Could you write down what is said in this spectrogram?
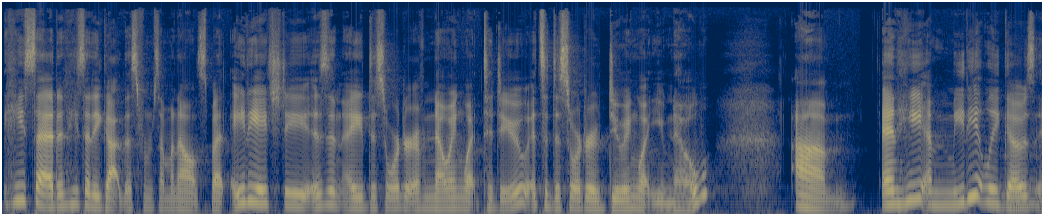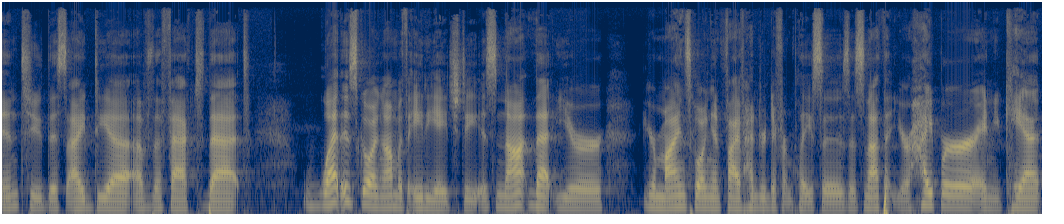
he said, and he said he got this from someone else, but ADHD isn't a disorder of knowing what to do, it's a disorder of doing what you know. Um, and he immediately goes into this idea of the fact that what is going on with ADHD is not that your your mind's going in 500 different places. It's not that you're hyper and you can't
